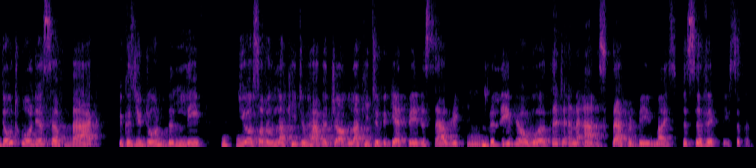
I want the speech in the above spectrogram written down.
don't hold yourself back because you don't believe you're sort of lucky to have a job, lucky to get paid a salary. Mm-hmm. Believe you're worth it and ask. That would be my specific piece of advice.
